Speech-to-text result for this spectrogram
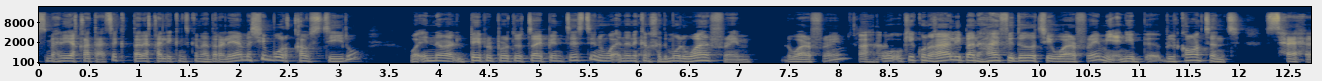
اسمح لي قاطعتك الطريقة اللي كنت كنهضر عليها ماشي بورقة وستيلو وإنما ال paper prototyping testing هو إننا كنخدموا ال wireframe ال wireframe أه. وكيكون غالبا high fidelity wireframe يعني بال content صحيح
